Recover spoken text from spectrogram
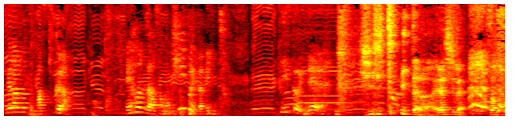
グランドって真っ暗。えほんじゃその引いといたらいいんじゃん。引いといて。引いといたら怪しない。さす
